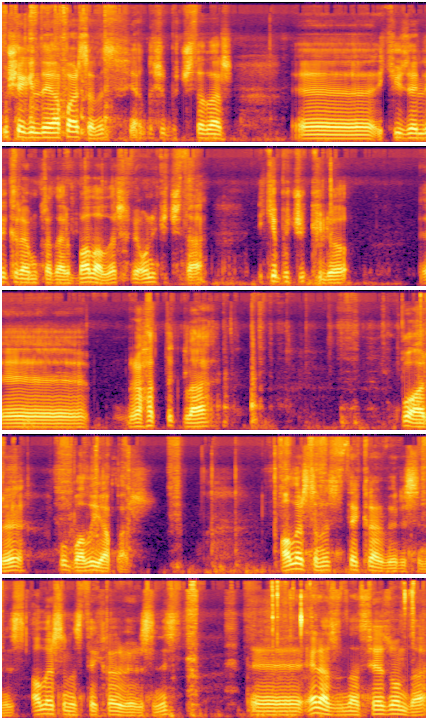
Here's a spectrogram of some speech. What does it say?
Bu şekilde yaparsanız yaklaşık bu çıtalar eee, 250 gram kadar bal alır ve 12 çıta 2,5 kilo eee, rahatlıkla bu arı bu balı yapar. Alırsınız tekrar verirsiniz. Alırsınız tekrar verirsiniz. Eee, en azından sezonda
